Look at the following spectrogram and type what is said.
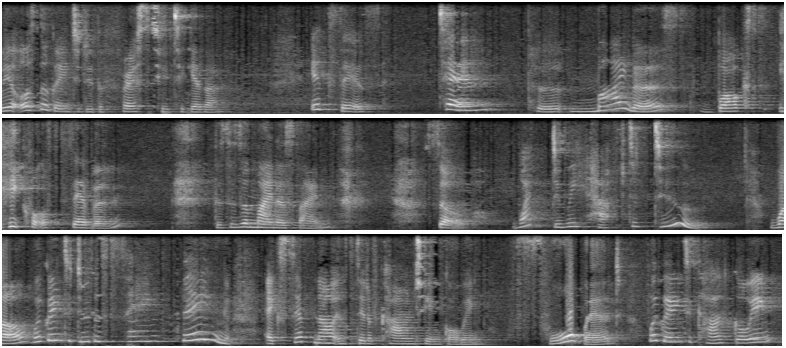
We are also going to do the first two together. It says 10 minus box equals 7. This is a minus sign. So what do we have to do? Well, we're going to do the same thing Except now instead of counting going forward, we're going to count going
